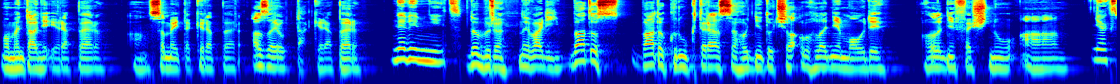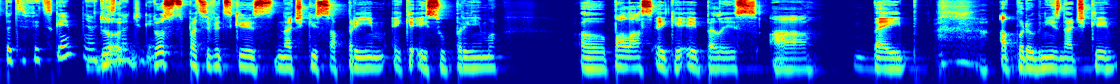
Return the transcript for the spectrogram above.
momentálně i rapper a Samej taky rapper a Zajo taky rapper. Nevím nic. Dobře, nevadí. Byla to, byla to crew, která se hodně točila ohledně módy, ohledně fashionu a Nějak specificky? Nějaký do, značky? dost specificky značky Supreme, a.k.a. Supreme, uh, Palace, a.k.a. Palace a Babe a podobné značky,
